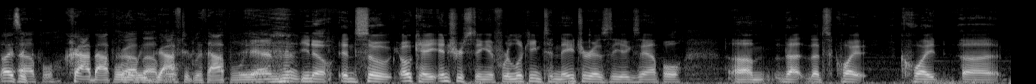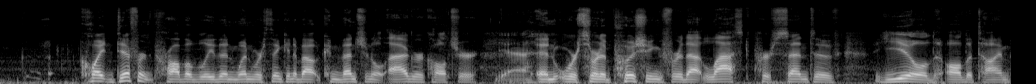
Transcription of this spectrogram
Oh, it's apple. a crab apple crab that we apple. grafted with apple. Yeah. And you know, and so okay, interesting. If we're looking to nature as the example, um, that that's quite quite uh, quite different probably than when we're thinking about conventional agriculture. Yeah. And we're sort of pushing for that last percent of yield all the time.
